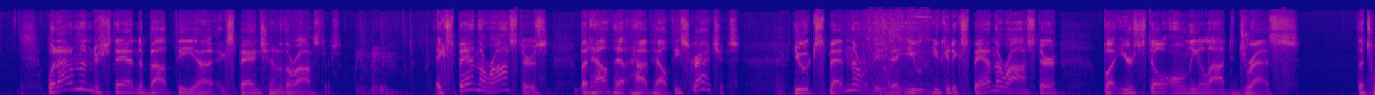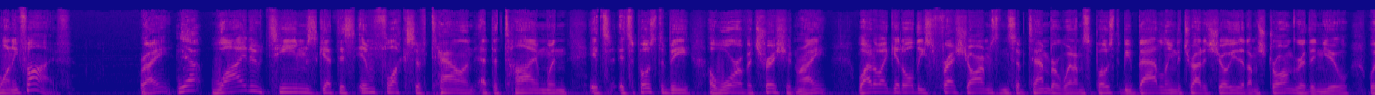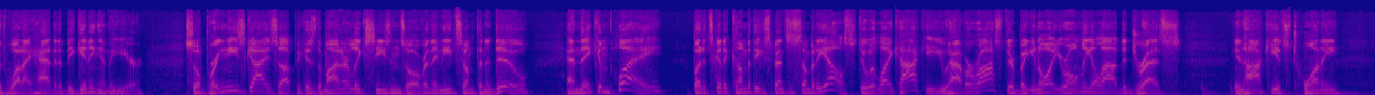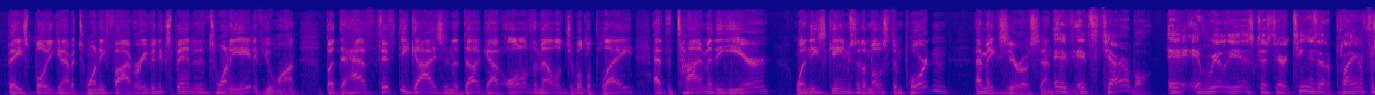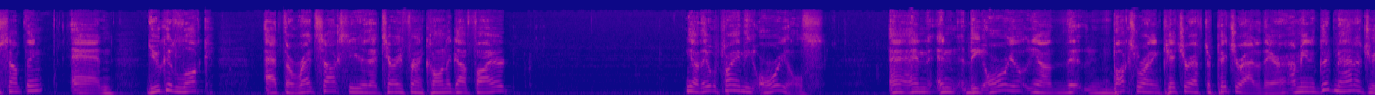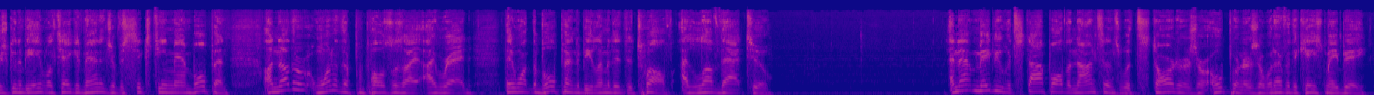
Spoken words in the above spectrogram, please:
What I don't understand about the uh, expansion of the rosters, expand the rosters, but have, have healthy scratches. You expand the you you could expand the roster, but you're still only allowed to dress the 25, right? Yeah. Why do teams get this influx of talent at the time when it's it's supposed to be a war of attrition, right? Why do I get all these fresh arms in September when I'm supposed to be battling to try to show you that I'm stronger than you with what I had at the beginning of the year? So bring these guys up because the minor league season's over. They need something to do, and they can play, but it's going to come at the expense of somebody else. Do it like hockey. You have a roster, but you know what? You're only allowed to dress. In hockey, it's 20. Baseball, you can have a 25 or even expand it to 28 if you want. But to have 50 guys in the dugout, all of them eligible to play at the time of the year when these games are the most important, that makes zero sense. It, it's terrible. It, it really is because there are teams that are playing for something, and you could look at the Red Sox the year that Terry Francona got fired. You know, they were playing the Orioles, and and the Orioles, you know, the Bucks running pitcher after pitcher out of there. I mean, a good manager is going to be able to take advantage of a 16-man bullpen. Another one of the proposals I, I read, they want the bullpen to be limited to 12. I love that too. And that maybe would stop all the nonsense with starters or openers or whatever the case may be.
